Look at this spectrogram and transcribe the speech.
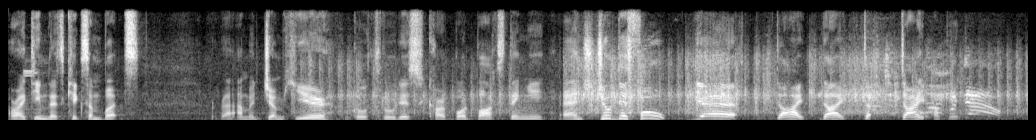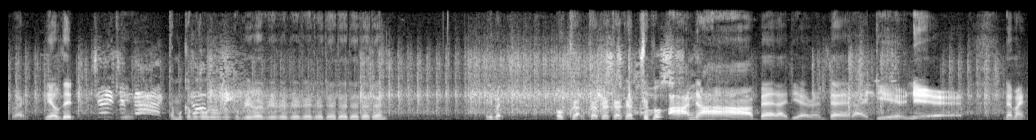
All right, team. Let's kick some butts. Right, I'm gonna jump here, go through this cardboard box thingy, and shoot this fool! Yeah! Die, die, die, die! Okay. Right, nailed it. Okay. Come on, come on, come on, come on. Anybody? Oh crap, crap, crap, crap, crap, triple. Ah, nah! Bad idea, Aaron, bad idea. Nah. Never mind.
